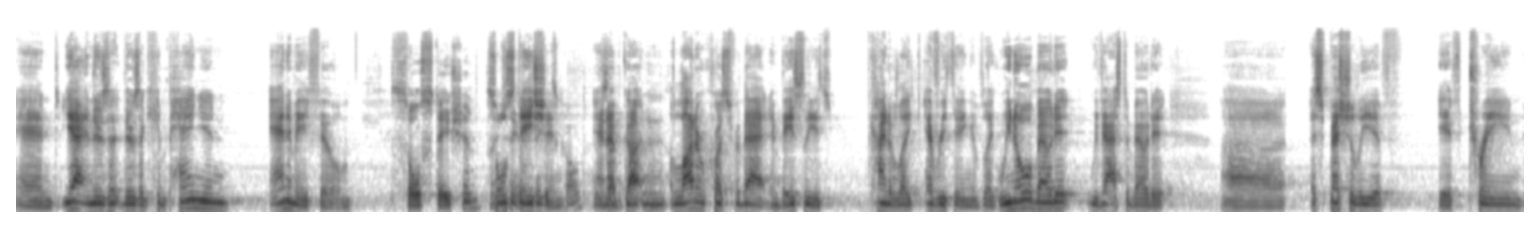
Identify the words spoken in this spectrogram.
And yeah, and there's a, there's a companion anime film Seoul Station. Seoul think- Station, called. And that- I've gotten a lot of requests for that. And basically, it's kind of like everything of like we know about it, we've asked about it, uh, especially if if Train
